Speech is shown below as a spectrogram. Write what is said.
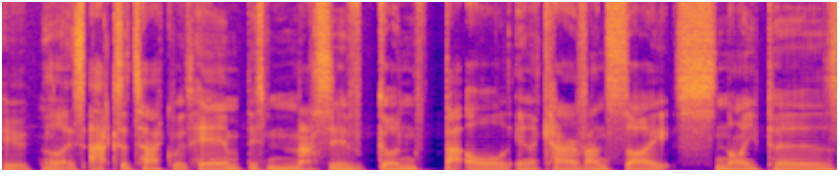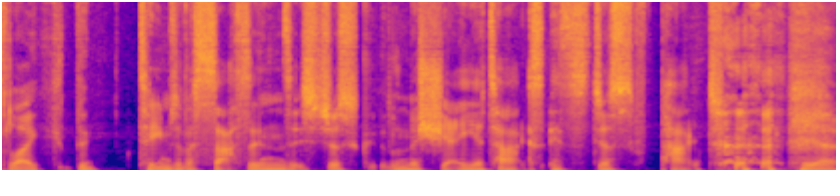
who like this axe attack with him. This massive gun battle in a caravan site. Snipers like the teams of assassins. It's just machete attacks. It's just packed Yeah.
